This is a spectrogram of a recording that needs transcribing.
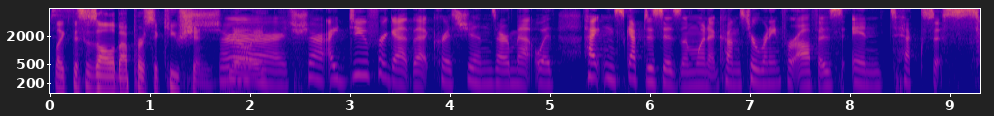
Don't Like this is all about persecution, Sure, really. sure. I do forget that Christians are met with heightened skepticism when it comes to running for office in Texas.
